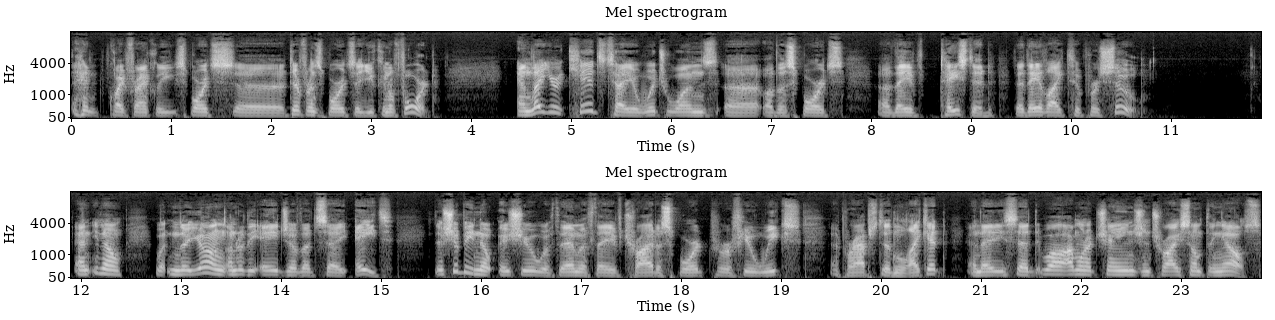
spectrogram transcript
And quite frankly, sports, uh, different sports that you can afford. And let your kids tell you which ones uh, of the sports uh, they've tasted that they like to pursue. And, you know, when they're young, under the age of, let's say, eight, there should be no issue with them if they've tried a sport for a few weeks and perhaps didn't like it, and they said, Well, I want to change and try something else.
